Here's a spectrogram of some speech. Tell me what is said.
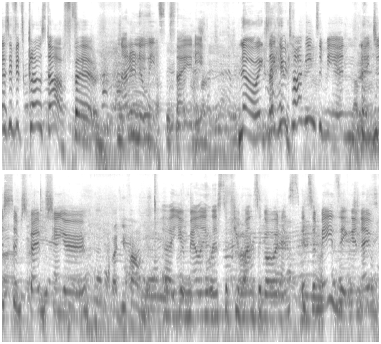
as if it's closed off. But Not an elite society. no, Like exactly. you're talking to me, and I just subscribed to your uh, your mailing list a few months ago, and it's it's amazing. And I've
